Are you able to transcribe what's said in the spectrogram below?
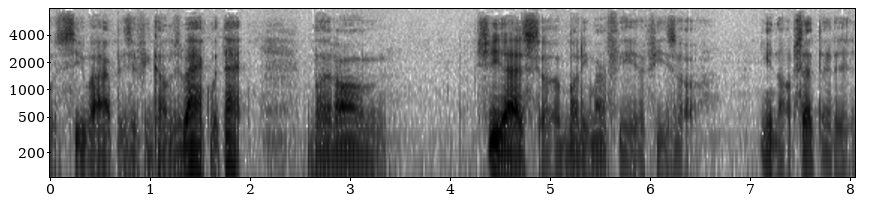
we'll see what happens if he comes back with that. But um, she asked uh, Buddy Murphy if he's uh you know upset that it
